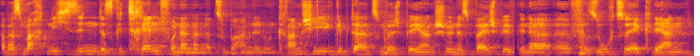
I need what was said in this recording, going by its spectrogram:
aber es macht nicht Sinn, das getrennt voneinander zu behandeln. Und Gramsci gibt da zum Beispiel ja ein schönes Beispiel, wenn er äh, versucht zu erklären,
